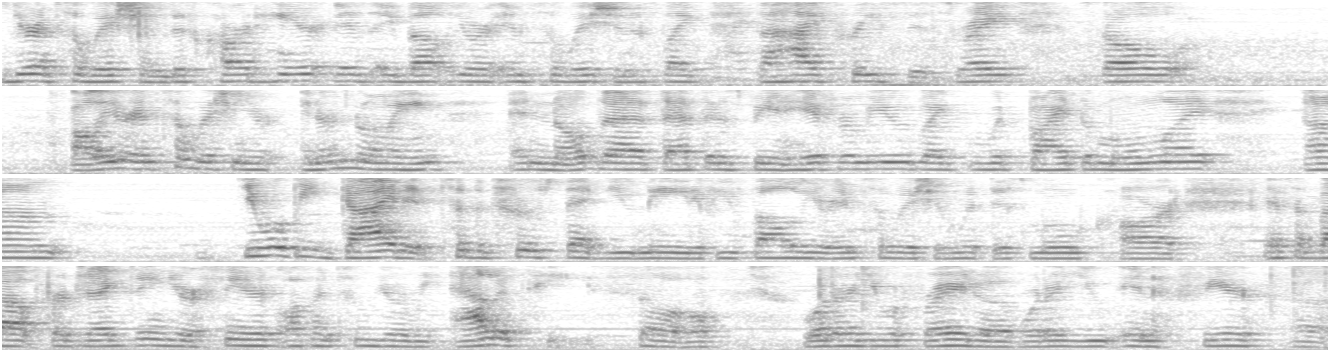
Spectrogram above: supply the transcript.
your intuition. This card here is about your intuition. It's like the high priestess, right? So follow your intuition, your inner knowing, and know that that that is being hid from you, like with by the moonlight. Um, you will be guided to the truths that you need if you follow your intuition with this moon card. It's about projecting your fears off into your realities. So, what are you afraid of? What are you in fear of?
